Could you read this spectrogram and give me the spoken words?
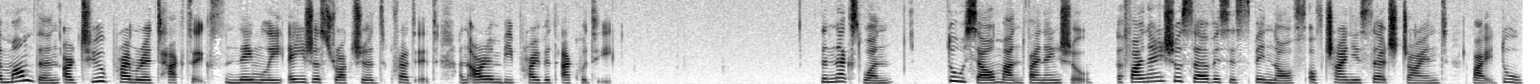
Among them are two primary tactics, namely Asia structured credit and RMB private equity. The next one, Du Xiaoman Financial, a financial services spin-off of Chinese search giant Baidu,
